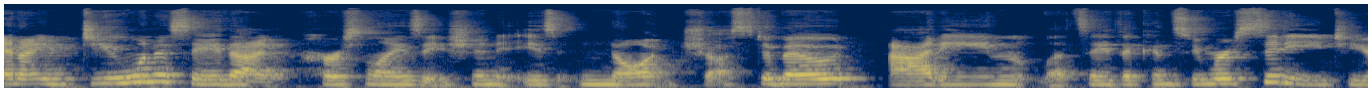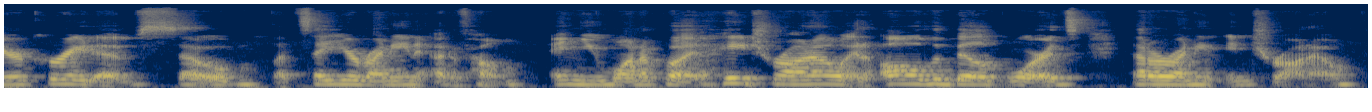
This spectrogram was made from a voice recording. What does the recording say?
And I do want to say that personalization is not just about adding, let's say, the consumer city to your creatives. So let's say you're running out of home and you want to put, hey, Toronto, and all the billboards that are running in Toronto.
